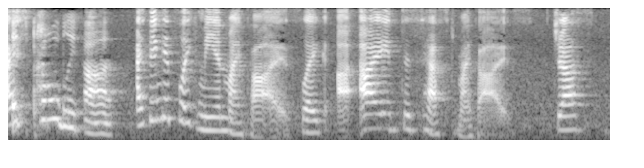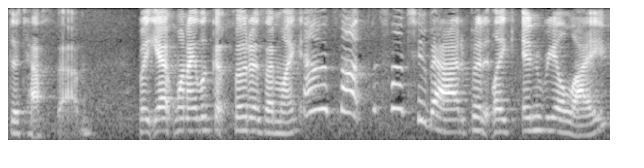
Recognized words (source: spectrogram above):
I- it's probably not. I think it's like me and my thighs. Like I, I detest my thighs, just detest them. But yet, when I look at photos, I'm like, oh, it's not, it's not too bad. But like in real life,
